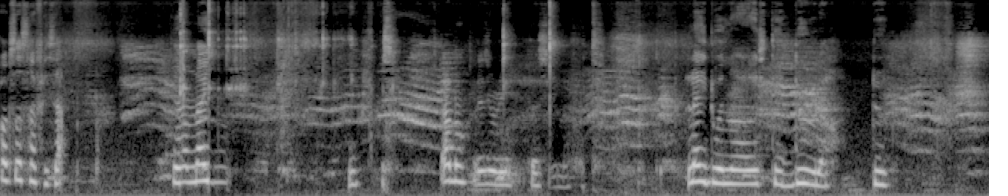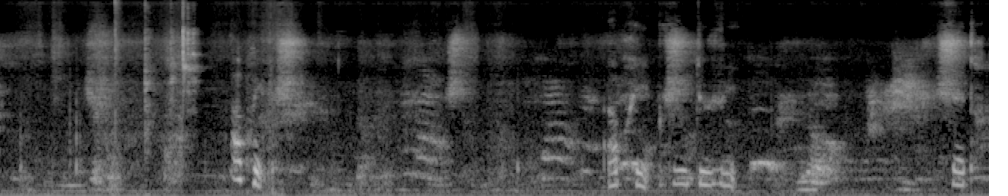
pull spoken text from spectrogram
comme ça, ça fait ça. Et là, il... Pardon, désolé, ça c'est ma faute. Là, il doit en rester deux, là. Deux. Après. Après, je devais mettre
